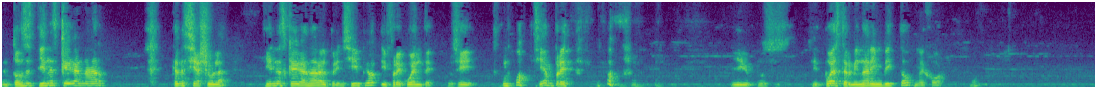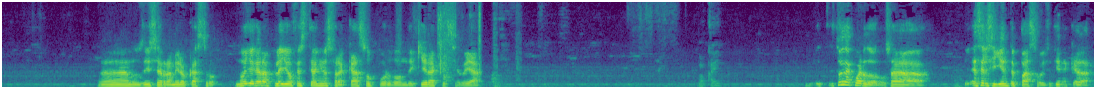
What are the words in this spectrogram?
Entonces tienes que ganar, ¿qué decía Shula? Tienes que ganar al principio y frecuente, pues sí, no, siempre. y pues si puedes terminar invicto, mejor. ¿no? Ah, nos dice Ramiro Castro, no llegar a playoff este año es fracaso por donde quiera que se vea. Ok. Estoy de acuerdo, o sea, es el siguiente paso y se tiene que dar.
